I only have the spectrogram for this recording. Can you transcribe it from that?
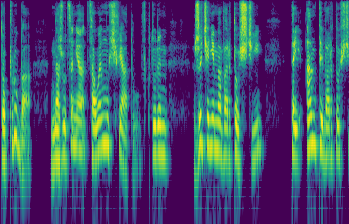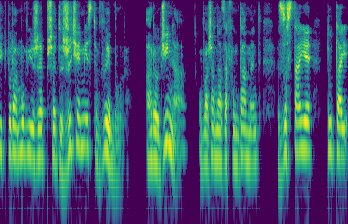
To próba narzucenia całemu światu, w którym życie nie ma wartości, tej antywartości, która mówi, że przed życiem jest wybór, a rodzina, uważana za fundament, zostaje tutaj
